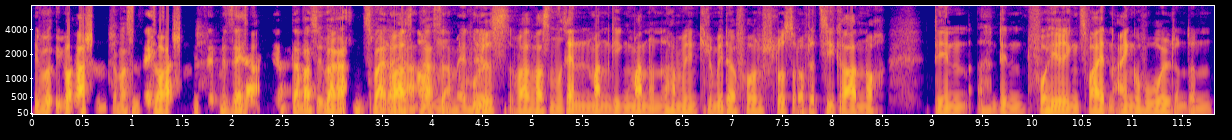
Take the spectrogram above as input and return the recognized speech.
Über, überraschend. Da warst du 60, überraschend. Mit, mit 60, ja. Da warst du überraschend Zweiter. Da war es ein am cooles, war, war es ein Rennen Mann gegen Mann und dann haben wir einen Kilometer vor Schluss oder auf der Zielgeraden noch den, den vorherigen Zweiten eingeholt und dann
